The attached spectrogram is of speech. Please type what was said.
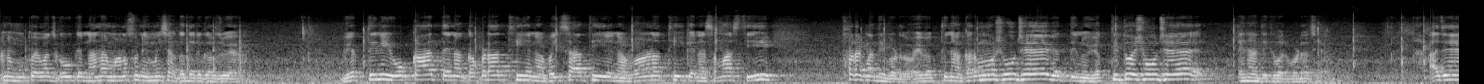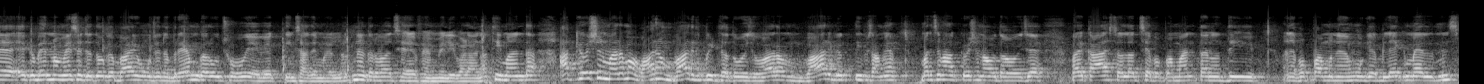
અને હું તો એમ જ કહું કે નાના માણસોની હંમેશા કદર કરજો યાર વ્યક્તિની ઓકાત એના કપડાથી, એના પૈસાથી, એના વર્ણથી કે એના સમાજથી ફરક નથી પડતો. એ વ્યક્તિના કર્મો શું છે, વ્યક્તિનું વ્યક્તિત્વ શું છે, એનાથી ખબર પડે છે. આજે એક બેનનો મેસેજ હતો કે, ભાઈ, હું જેને પ્રેમ કરું છું, એ વ્યક્તિ સાથે મારે લગ્ન કરવા છે ફેમિલીવાળા નથી માનતા. આ ક્વેશ્ચન મારામાં વારંવાર રિપીટ થતો હોય છે, વારંવાર વ્યક્તિ સામે મારી સામે આ ક્વેશ્ચન આવતા હોય છે. ભાઈ કાસ્ટ અલગ છે, પપ્પા માનતા નથી. અને પપ્પા મને શું કે બ્લેકમેલ મીન્સ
